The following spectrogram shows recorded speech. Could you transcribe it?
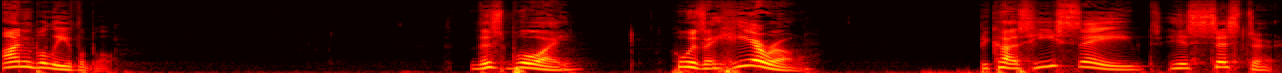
Unbelievable. This boy, who is a hero because he saved his sister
